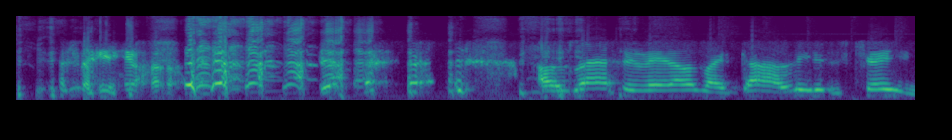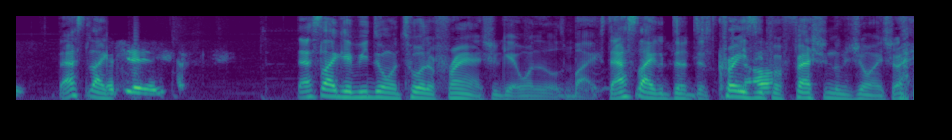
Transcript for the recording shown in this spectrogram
I was laughing, man. I was like, golly, this is crazy. That's like that's like if you're doing Tour de France, you get one of those bikes. That's like the, the crazy No. professional joints, right?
